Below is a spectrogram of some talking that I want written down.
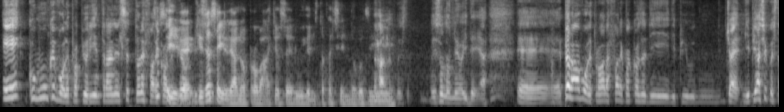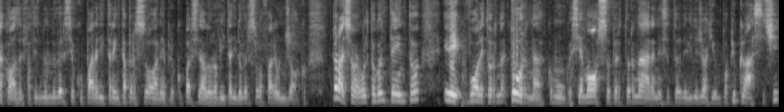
e comunque vuole proprio rientrare nel settore e fare Chissà cose se, più le- chissà ambiziose. se li hanno approvati o se è lui che li sta facendo così. Ah, questo, questo non ne ho idea. Eh, però vuole provare a fare qualcosa di, di più. Cioè, gli piace questa cosa, il fatto di non doversi occupare di 30 persone, preoccuparsi della loro vita, di dover solo fare un gioco. Però, insomma, è molto contento e vuole torna- torna comunque, si è mosso per tornare nel settore dei videogiochi un po' più classici.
